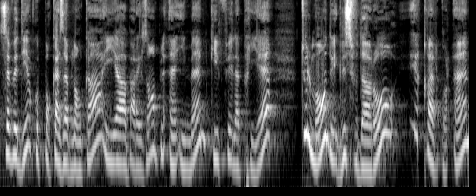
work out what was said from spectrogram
Ça veut dire que pour Casablanca, il y a par exemple un imam qui fait la prière. Tout le monde, église Fudaro, il le Coran,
